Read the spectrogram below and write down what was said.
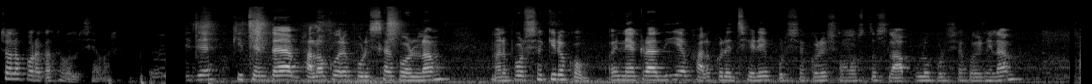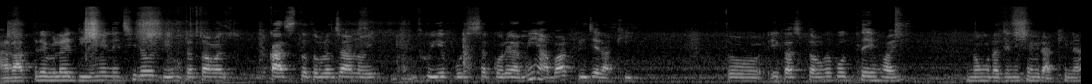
চলো পরে কথা বলছি আবার। এই যে কিচেনটা ভালো করে পরিষ্কার করলাম। মানে পরিষ্কার কীরকম? ওই ন্যাকড়া দিয়ে ভালো করে ঝেড়ে পরিষ্কার করে সমস্ত স্লাবগুলো পরিষ্কার করে নিলাম। আর রাত্রেবেলায় ডিম এনেছিল। ডিমটা তো আমার কাজ তো তোমরা জানোই। ধুয়ে পরিষ্কার করে আমি আবার ফ্রিজে রাখি। তো এই কাজ তো আমাকে করতেই হয়। নোংরা জিনিস আমি রাখি না।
